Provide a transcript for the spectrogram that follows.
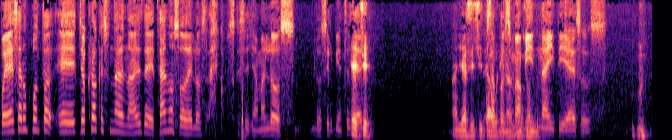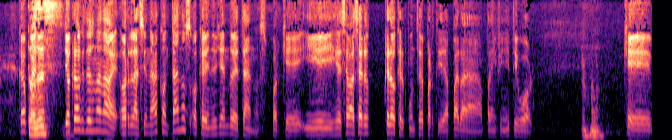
Puede ser un punto, eh, yo creo que es una de las naves de Thanos o de los, ¿cómo es que se llaman los, los sirvientes de él? Allá sí, Chitauri. Esa próxima Midnight y esos. Entonces, yo creo que es una nave o relacionada con Thanos o que viene huyendo de Thanos, porque y, ese va a ser creo que el punto de partida para, para Infinity War. Que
